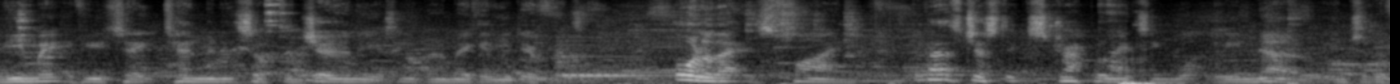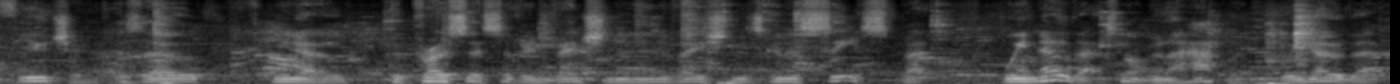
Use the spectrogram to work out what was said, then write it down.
if you make if you take ten minutes off the journey, it's not going to make any difference. All of that is fine, but that's just extrapolating what we know into the future, as though you know the process of invention and innovation is going to cease. But we know that's not going to happen. We know that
